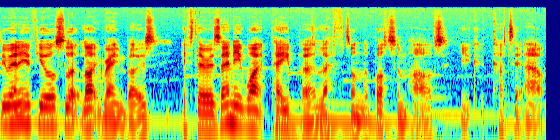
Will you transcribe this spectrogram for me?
Do any of yours look like rainbows? If there is any white paper left on the bottom halves, you could cut it out.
